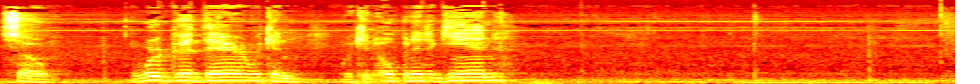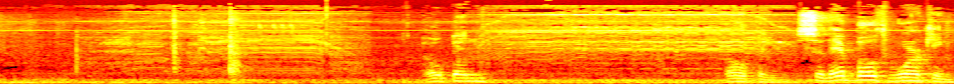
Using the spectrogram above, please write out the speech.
So we're good there. We can we can open it again. Open. Open. So they're both working.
